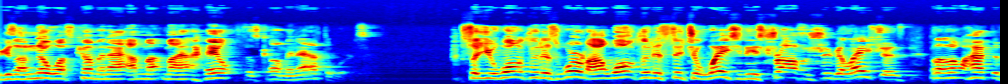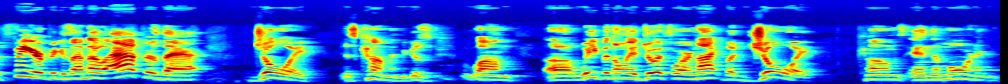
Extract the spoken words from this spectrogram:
because I know what's coming out. My, my health is coming afterwards. So you walk through this world. I walk through this situation, these trials and tribulations, but I don't have to fear because I know after that joy is coming. Because um, uh, weeping only it for a night, but joy comes in the morning.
